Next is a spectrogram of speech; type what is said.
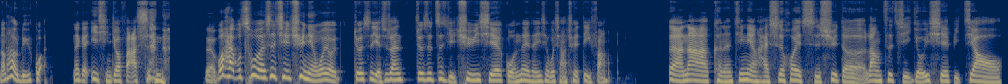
然后它有旅馆，那个疫情就要发生了。对，不过还不错的是，其实去年我有就是也是算就是自己去一些国内的一些我想要去的地方。对啊，那可能今年还是会持续的让自己有一些比较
